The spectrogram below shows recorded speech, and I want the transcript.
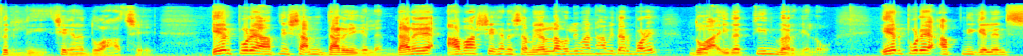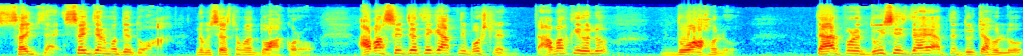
ফিরলি সেখানে দোয়া আছে। এরপরে আপনি সামনে দাঁড়িয়ে গেলেন। দাঁড়িয়ে আবার সেখানে সামি আল্লাহ হলিমান হামিদার পরে দোয়া। এবার তিনবার গেল। এরপরে আপনি গেলেন সজ্জায় সজ্জার মধ্যে দোয়া। নবী সালামের দোয়া করো। আবার সজ্জা থেকে আপনি বসলেন। তা আবার কি হলো? দোয়া হলো। তারপরে দুই সেজদায় আপনি দুইটা হলো।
